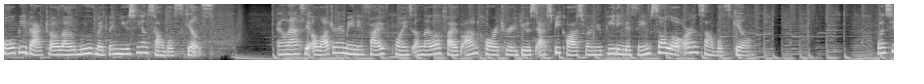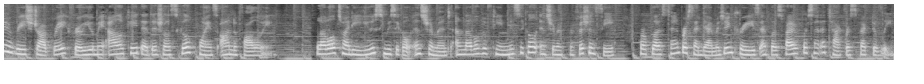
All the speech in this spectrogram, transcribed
Hold Me Back to allow movement when using ensemble skills. And lastly, allot the remaining 5 points on level 5 Encore to reduce SP cost when repeating the same solo or ensemble skill. Once you have reached Job Breakthrough, you may allocate the additional skill points on the following. Level 20 Use Musical Instrument and Level 15 Musical Instrument Proficiency for plus 10% damage increase and plus 5% attack respectively.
